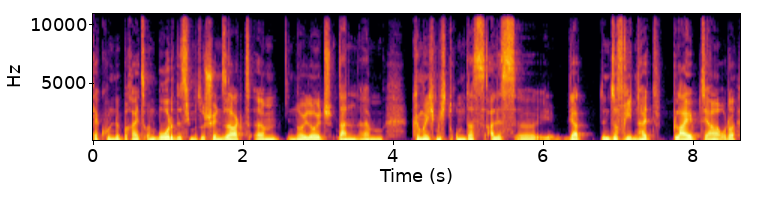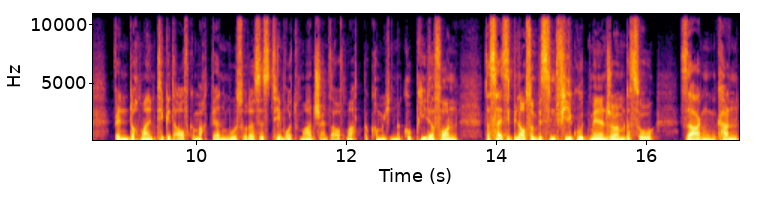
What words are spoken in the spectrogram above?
der Kunde bereits onboarded ist, wie man so schön sagt, ähm, in Neudeutsch, dann ähm, kümmere ich mich darum, dass alles äh, ja, in Zufriedenheit bleibt, ja, oder wenn doch mal ein Ticket aufgemacht werden muss oder das System automatisch eins aufmacht, bekomme ich eine Kopie davon. Das heißt, ich bin auch so ein bisschen viel Gut-Manager, wenn man das so sagen kann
